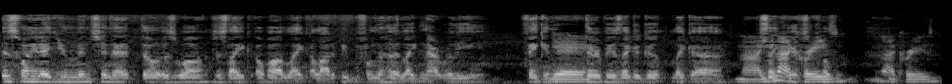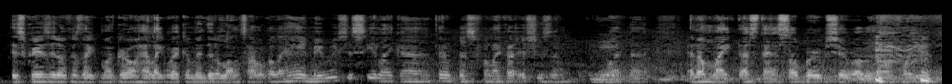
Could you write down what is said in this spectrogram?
It's funny that you mentioned that though as well. Just like about like a lot of people from the hood like not really thinking Yeah. therapy is like a good like uh, a Nah, you're not crazy. You're not crazy. It's crazy though because like my girl had like recommended a long time ago like hey maybe we should see like a therapist for like our issues and Yeah. whatnot. And I'm like that's that suburb shit rubbing off on you.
